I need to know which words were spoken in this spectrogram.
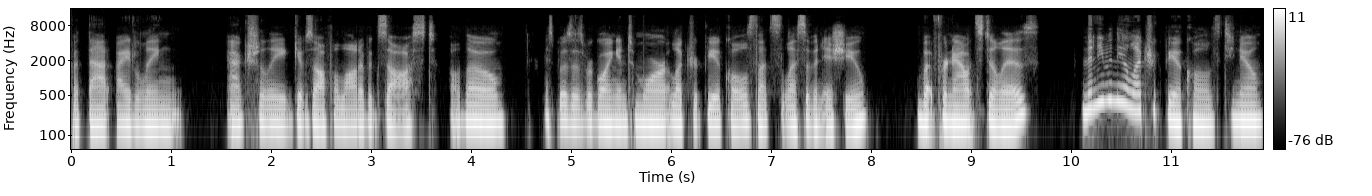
but that idling actually gives off a lot of exhaust. Although I suppose as we're going into more electric vehicles that's less of an issue, but for now it still is. And then even the electric vehicles, do you know,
